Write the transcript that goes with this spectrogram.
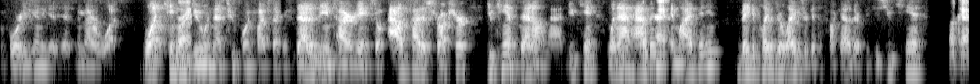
before he's going to get hit, no matter what. What can right. you do in that 2.5 seconds? That is the entire game. So outside of structure, you can't bet on that. You can't. When that happens, okay. in my opinion, make a play with your legs or get the fuck out of there because you can't. Okay.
